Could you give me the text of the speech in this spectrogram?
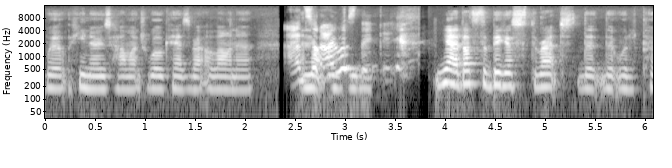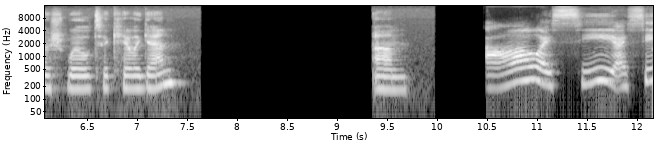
Will he knows how much Will cares about Alana. That's what I was thinking. Yeah, that's the biggest threat that, that would push Will to kill again. Um. Oh, I see. I see.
